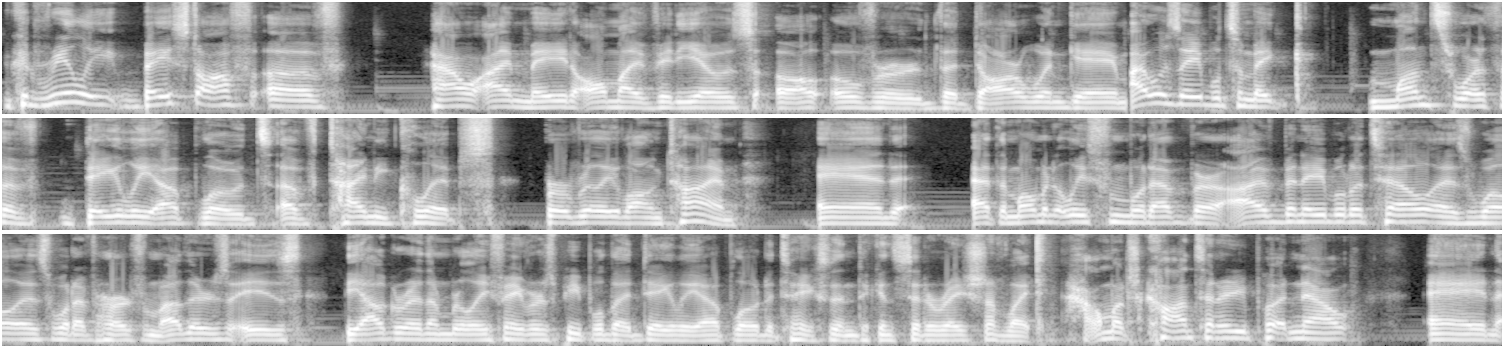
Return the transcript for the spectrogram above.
you could really, based off of how I made all my videos over the Darwin game, I was able to make months worth of daily uploads of tiny clips for a really long time. And at the moment, at least from whatever I've been able to tell, as well as what I've heard from others, is the algorithm really favors people that daily upload. It takes into consideration of like how much content are you putting out and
